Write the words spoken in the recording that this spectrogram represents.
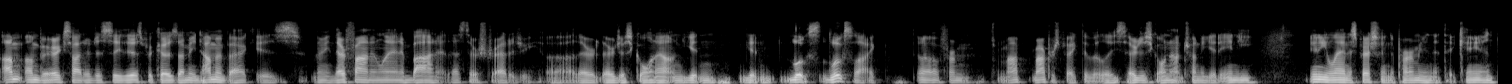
I'm I'm very excited to see this because I mean Diamondback is I mean they're finding land and buying it. That's their strategy. Uh, they're they're just going out and getting getting looks looks like uh, from from my, my perspective at least. They're just going out trying to get any any land, especially in the Permian, that they can.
